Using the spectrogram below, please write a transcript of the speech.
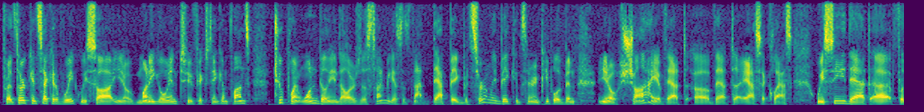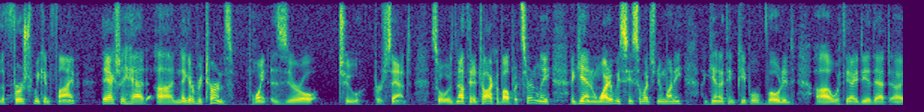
For the third consecutive week, we saw you know money go into fixed income funds, $2.1 billion this time. I guess it's not that big, but certainly big considering people have been you know shy of that, uh, that uh, asset class. We see that uh, for the first week in five, they actually had uh, negative returns, 0.0 2%. So it was nothing to talk about, but certainly, again, why did we see so much new money? Again, I think people voted uh, with the idea that, uh,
